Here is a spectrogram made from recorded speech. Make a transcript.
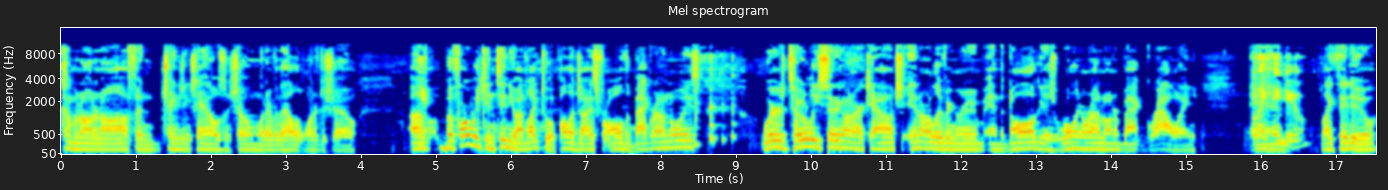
coming on and off and changing channels and showing whatever the hell it wanted to show. Um, Yeah. Before we continue, I'd like to apologize for all the background noise. We're totally sitting on our couch in our living room, and the dog is rolling around on her back, growling. like they do. like they do.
